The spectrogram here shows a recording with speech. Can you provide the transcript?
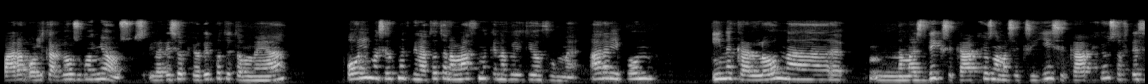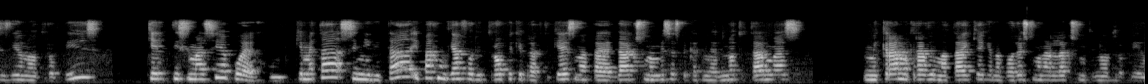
πάρα πολύ καλός γονιός. Δηλαδή, σε οποιοδήποτε τομέα, όλοι μας έχουμε τη δυνατότητα να μάθουμε και να βελτιωθούμε. Άρα, λοιπόν, είναι καλό να, να μας δείξει κάποιος, να μας εξηγήσει κάποιος αυτές τις δύο νοοτροπίες και τη σημασία που έχουν. Και μετά συνειδητά υπάρχουν διάφοροι τρόποι και πρακτικές να τα εντάξουμε μέσα στην καθημερινότητά μας μικρά μικρά βηματάκια για να μπορέσουμε να αλλάξουμε την νοοτροπία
